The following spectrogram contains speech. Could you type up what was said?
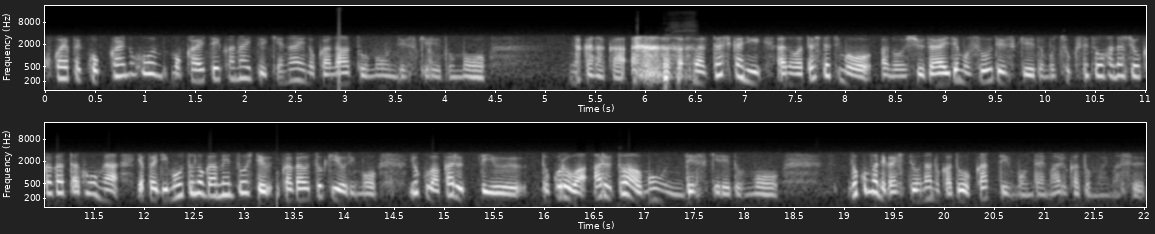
ここはやっぱり国会の方も変えていかないといけないのかなと思うんですけれども。なかなか まあ確かにあの私たちもあの取材でもそうですけれども直接お話を伺った方がやっぱりリモートの画面通して伺う時よりもよくわかるっていうところはあるとは思うんですけれどもどこまでが必要なのかどうかっていう問題もあるかと思います。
